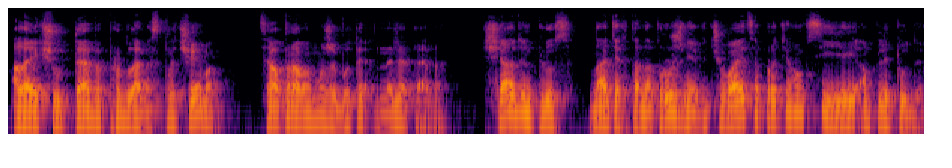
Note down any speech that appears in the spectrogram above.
Але якщо у тебе проблеми з плечима, ця вправа може бути не для тебе. Ще один плюс: натяг та напруження відчувається протягом всієї амплітуди.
